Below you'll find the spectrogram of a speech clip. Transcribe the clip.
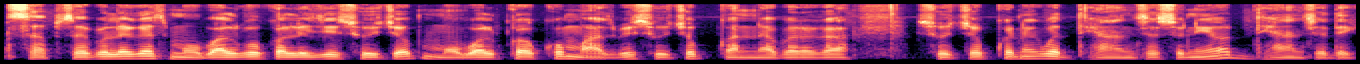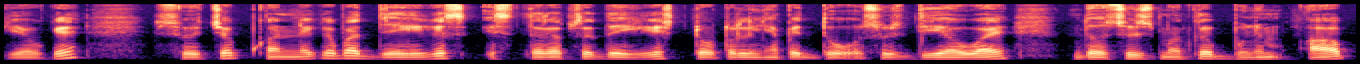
सबसे पहले गैस मोबाइल को कर लीजिए स्विच ऑफ़ मोबाइल को आपको माज भी स्विच ऑफ़ करना पड़ेगा। स्विच ऑफ़ करने के बाद ध्यान से सुनिए और ध्यान से देखिए ओके स्विच ऑफ़ करने के बाद देखिए इस तरफ़ से देखिए टोटल यहाँ पे दो स्विच दिया हुआ है। दो स्विच मतलब वॉल्यूम अप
